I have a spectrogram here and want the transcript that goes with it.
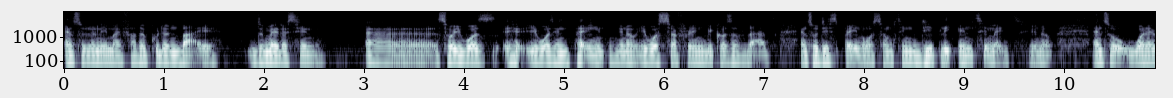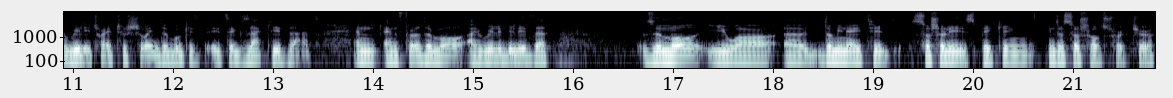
and suddenly my father couldn't buy the medicine uh, so he was, he was in pain, you know, he was suffering because of that. And so this pain was something deeply intimate, you know. And so what I really try to show in the book is it's exactly that. And, and furthermore, I really believe that the more you are uh, dominated, socially speaking, in the social structure,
